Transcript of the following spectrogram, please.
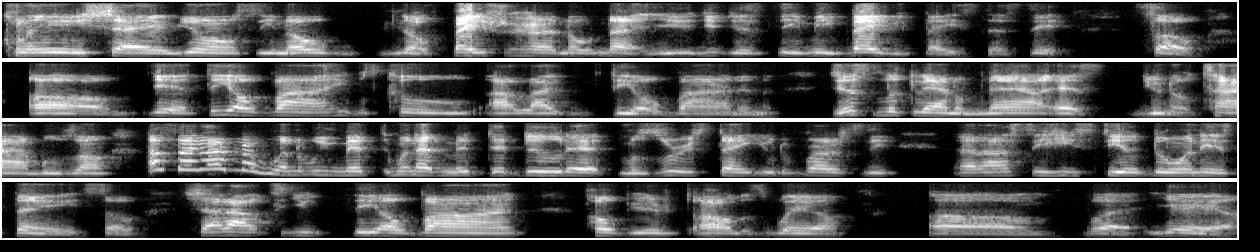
clean shave. You don't see no, know, facial hair, no nothing. You you just see me baby face. That's it. So um, yeah, Theo Von, he was cool. I like Theo Von, and just looking at him now as you know time moves on. I was like, I remember when we met when I met that dude at Missouri State University, and I see he's still doing his thing. So shout out to you, Theo Von. Hope you're all is well. Um, but yeah,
